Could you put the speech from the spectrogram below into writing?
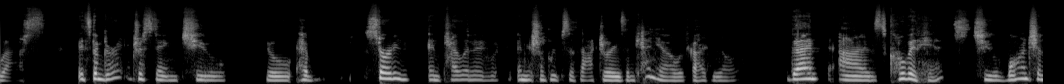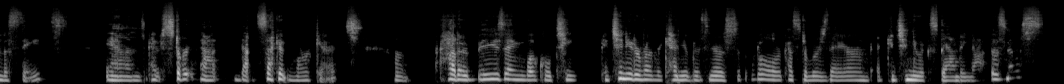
US? It's been very interesting to you know, have started and piloted with initial groups of factories in Kenya with Guidewheel. Then as COVID hit to launch in the States and kind of start that that second market, um, had an amazing local team continue to run the Kenya business, support all our customers there, and, continue expanding that business.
